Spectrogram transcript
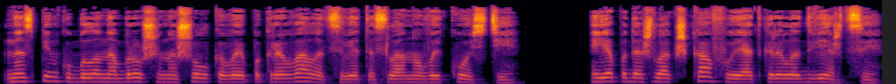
На спинку было наброшено шелковое покрывало цвета слоновой кости. Я подошла к шкафу и открыла дверцы.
